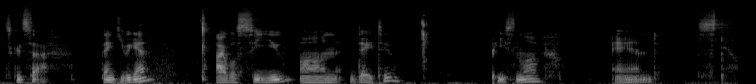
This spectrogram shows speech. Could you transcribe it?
it's good stuff. Thank you again. I will see you on day two. Peace and love and stillness.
